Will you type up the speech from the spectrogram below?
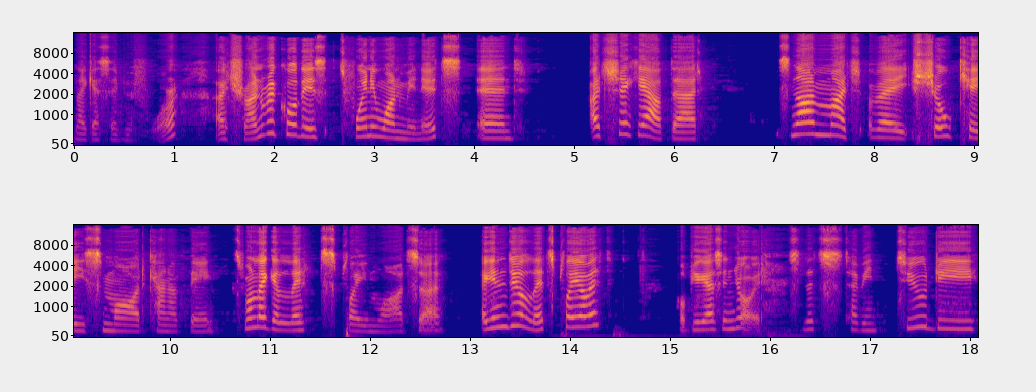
like I said before I try and record this 21 minutes and I check out that it's not much of a showcase mod kind of thing. It's more like a let's play mod so I, I'm gonna do a let's play of it Hope you guys enjoyed. So let's type in 2D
